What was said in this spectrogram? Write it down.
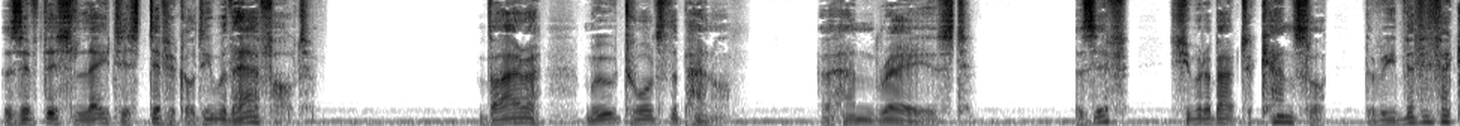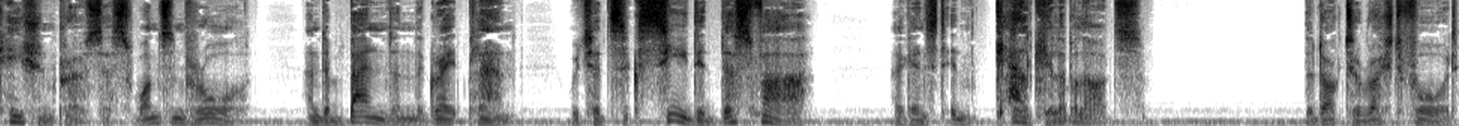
as if this latest difficulty were their fault. Vira moved towards the panel, her hand raised, as if she were about to cancel the revivification process once and for all and abandon the great plan which had succeeded thus far against incalculable odds. The doctor rushed forward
